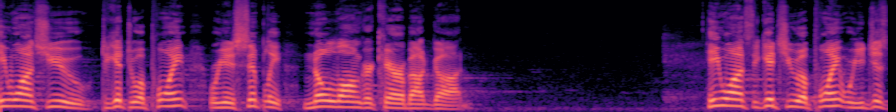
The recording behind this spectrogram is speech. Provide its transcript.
He wants you to get to a point where you simply no longer care about God. He wants to get you a point where you just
